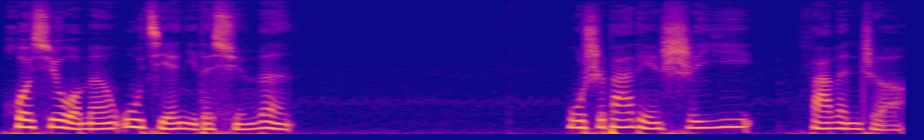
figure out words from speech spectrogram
或许我们误解你的询问。五十八点十一，发问者。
